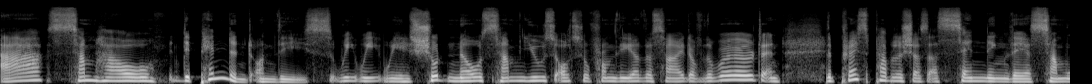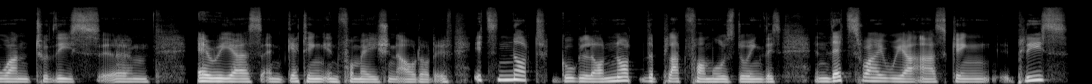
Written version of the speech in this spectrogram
are somehow dependent on these. We, we, we should know some news also from the other side of the world. And the press publishers are sending there someone to these um, areas and getting information out of it. It's not Google or not the platform who's doing this. And that's why we are asking, please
